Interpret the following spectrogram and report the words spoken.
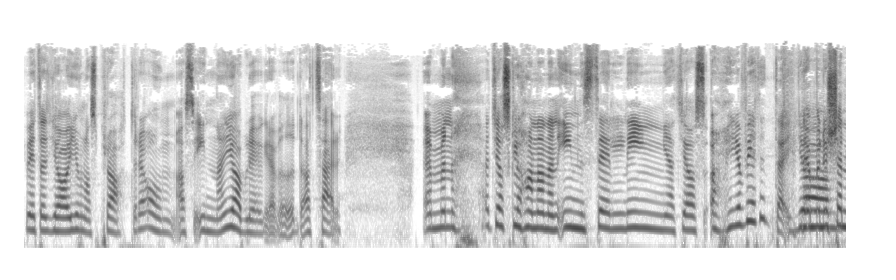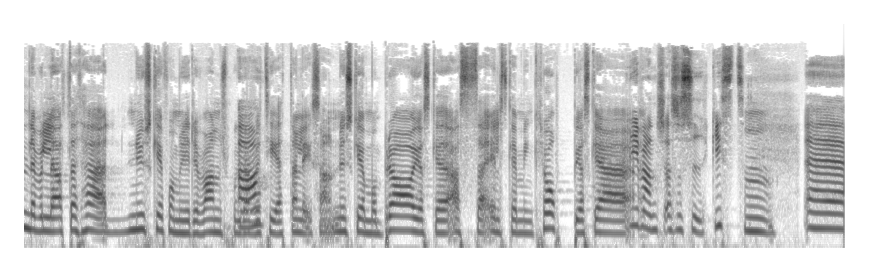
Jag vet att jag och Jonas pratade om, alltså innan jag blev gravid, att så här, eh, men, att jag skulle ha en annan inställning, att jag, jag vet inte. Jag, Ja, men du kände väl att det här, nu ska jag få min revansch på Ja. graviditeten. Liksom. Nu ska jag må bra, jag ska alltså, älska min kropp, jag ska... revansch, alltså psykiskt. Mm. Eh,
